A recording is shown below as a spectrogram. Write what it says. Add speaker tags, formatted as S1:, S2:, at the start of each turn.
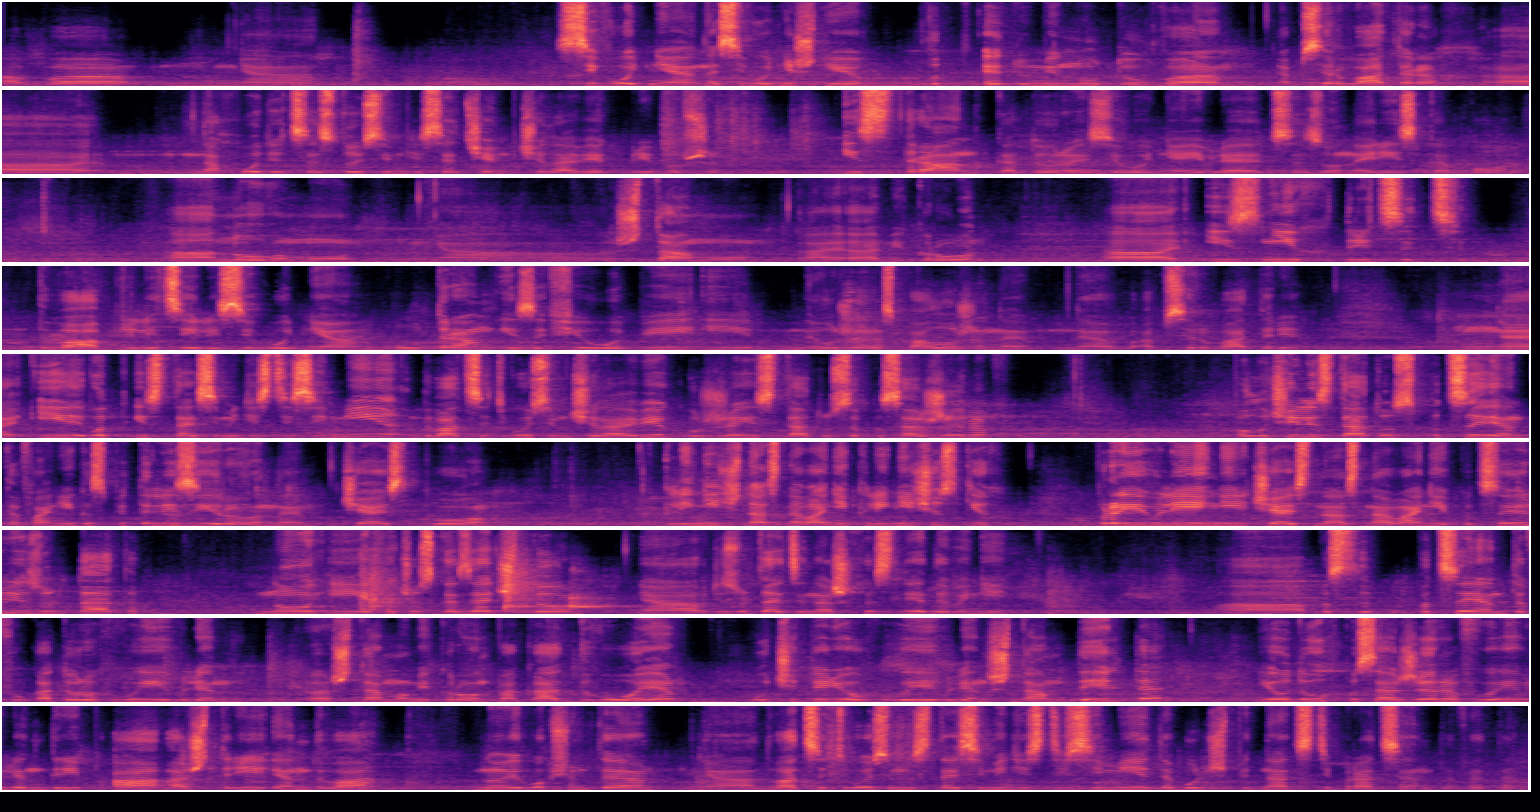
S1: А, В а, сегодня, на сегодняшнюю вот эту минуту в обсерваторах а, находится 170 чем человек, прибывших из стран, которые сегодня являются зоной риска по новому штамму омикрон. Из них 32 прилетели сегодня утром из Эфиопии и уже расположены э, в обсерваторе. Э, И вот из 177 28 человек уже из статуса пассажиров получили статус пациентов, они госпитализированы. Часть по клинич, на основании клинических проявлений, часть на основании ПЦР результатов. Ну и я хочу сказать, что а, в результате наших исследований пас- пациентов, у которых выявлен э, штамм омикрон, пока двое, у четырех выявлен штамм дельта, и у двух пассажиров выявлен грипп А H3N2. Ну и, в общем-то, а, 28 из 177 – это больше 15%. Это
